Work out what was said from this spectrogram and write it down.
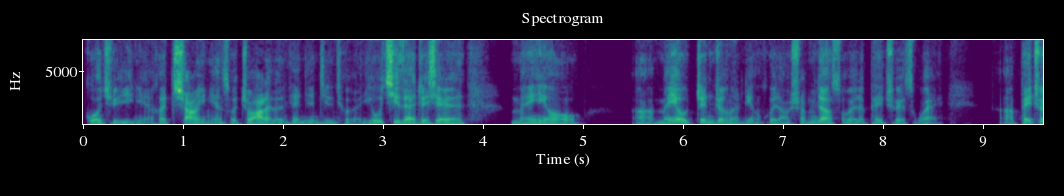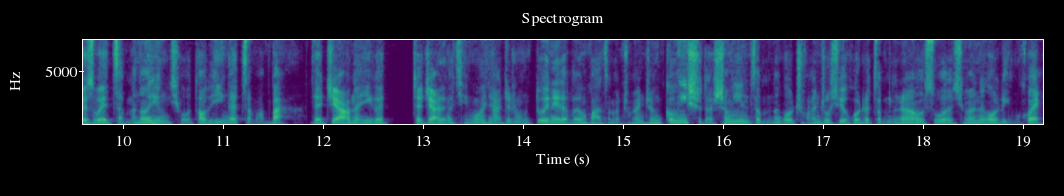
过去一年和上一年所抓来的那些年轻球员，尤其在这些人没有啊没有真正的领会到什么叫所谓的 Patriots Way，啊 Patriots Way 怎么能赢球，到底应该怎么办，在这样的一个。在这样的一个情况下，这种队内的文化怎么传承？更衣室的声音怎么能够传出去，或者怎么能让所有的球员能够领会？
